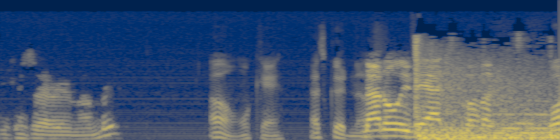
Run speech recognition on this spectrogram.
because I remember. Oh, okay. That's good enough. Not only that, but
